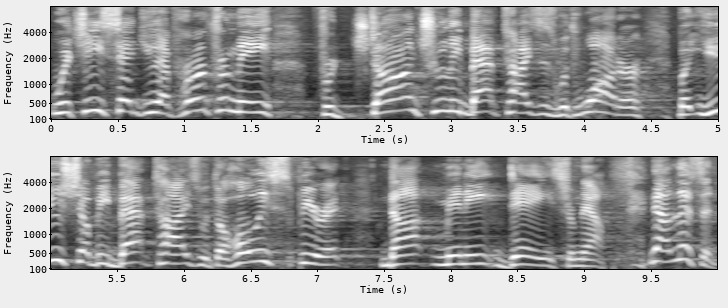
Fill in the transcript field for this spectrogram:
Which he said, You have heard from me, for John truly baptizes with water, but you shall be baptized with the Holy Spirit not many days from now. Now, listen,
